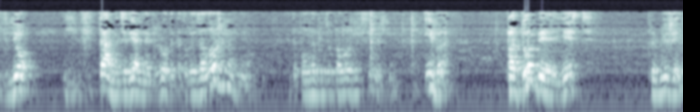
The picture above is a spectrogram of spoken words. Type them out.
в нем, та материальная природа, которая заложена в нем, это полная противоположность Всевышнему. Ибо подобие есть приближение.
